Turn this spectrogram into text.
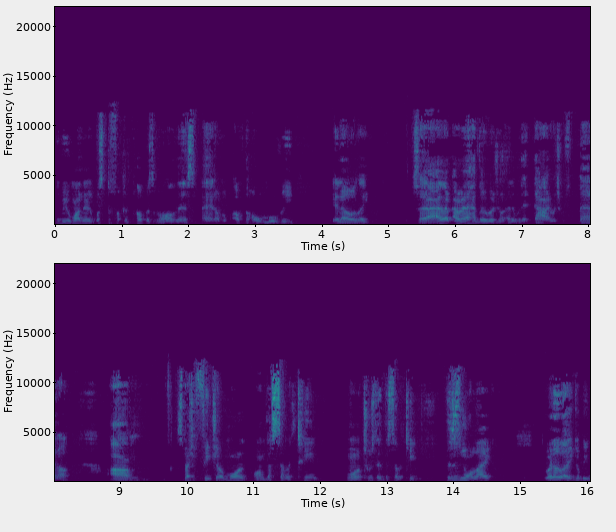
you'd be wondering what's the fucking purpose of all this and of, of the whole movie. You know, like so I I rather have the original ending when they died, which was better. Um, special feature more on the 17th, more on Tuesday the 17th. This is more like whether like it could be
